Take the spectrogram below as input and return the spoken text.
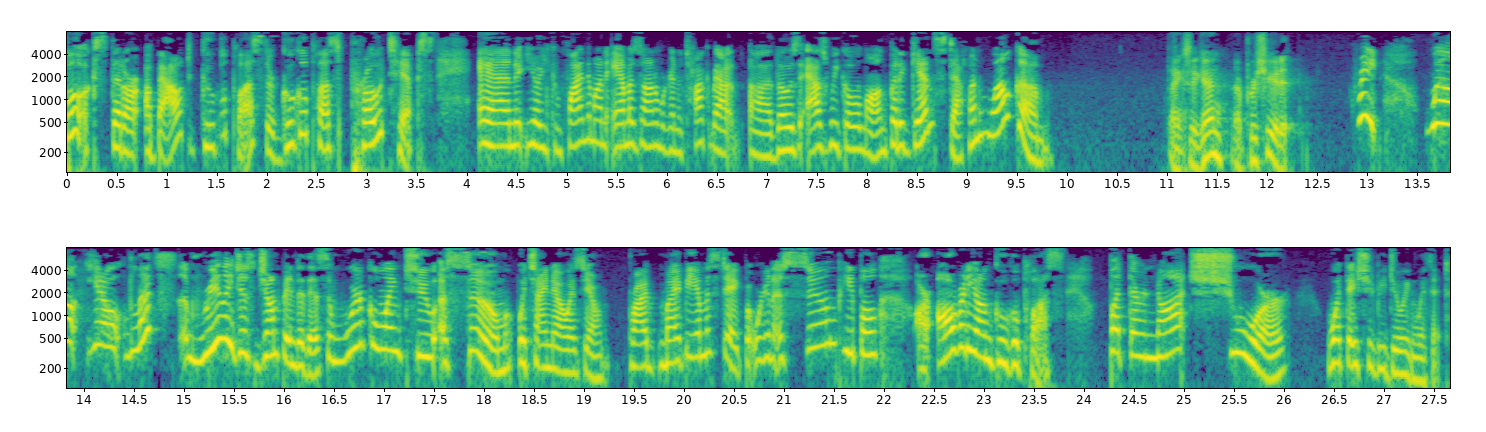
books that are about Google Plus. They're Google Plus Pro Tips, and you know you can find them on Amazon. We're going to talk about uh, those as we go along. But again, Stephan, welcome. Thanks again. I appreciate it. Great. Well, you know, let's really just jump into this, and we're going to assume, which I know is you know probably might be a mistake, but we're going to assume people are already on Google Plus, but they're not sure what they should be doing with it.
